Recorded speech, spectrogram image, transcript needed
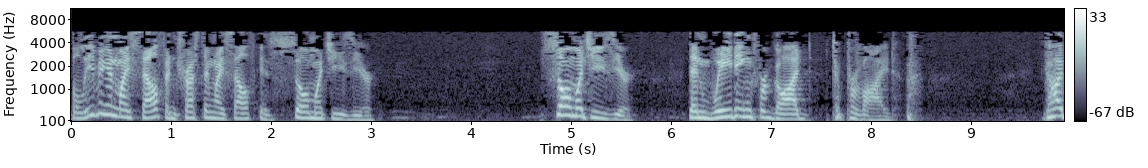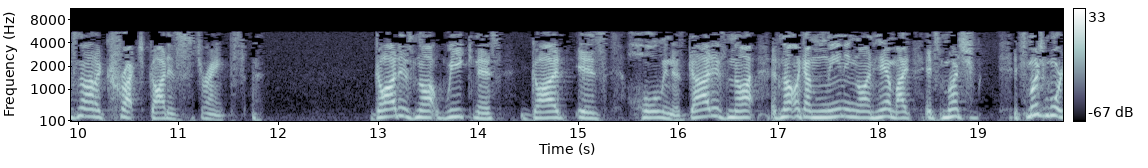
Believing in myself and trusting myself is so much easier. So much easier. than waiting for God to provide. God's not a crutch, God is strength. God is not weakness, God is holiness. God is not, it's not like I'm leaning on Him. I, it's, much, it's much more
